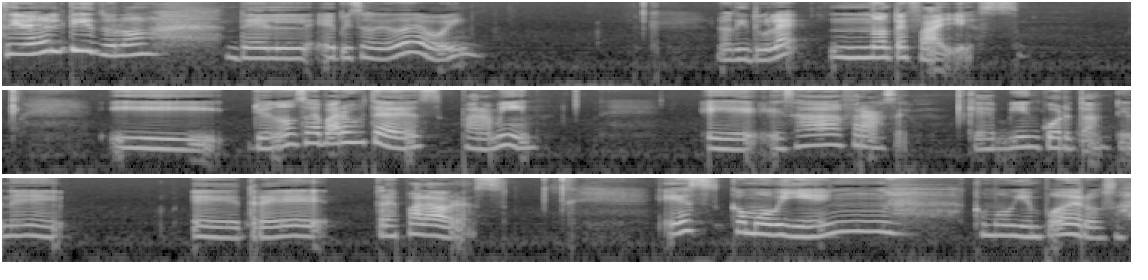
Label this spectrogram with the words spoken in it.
si ves el título del episodio de hoy, lo titulé No te falles. Y yo no sé para ustedes, para mí, eh, esa frase, que es bien corta, tiene eh, tres, tres palabras, es como bien, como bien poderosa.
